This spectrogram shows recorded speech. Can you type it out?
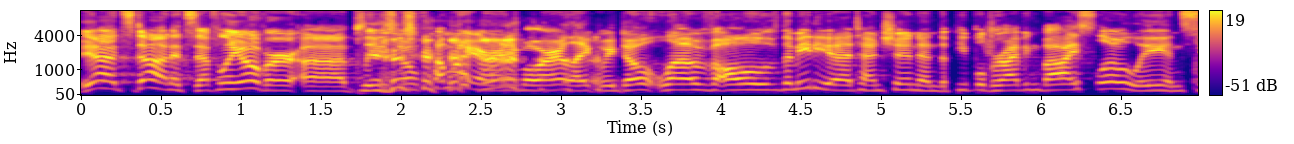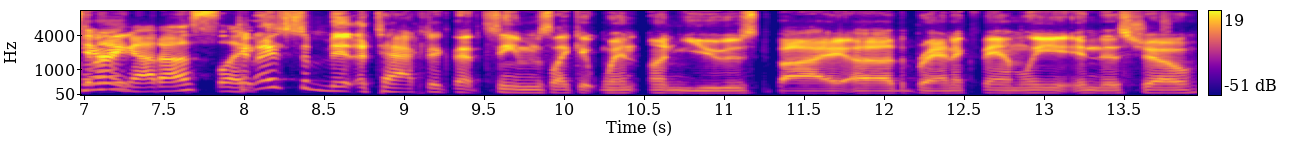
yeah it's done it's definitely over uh please don't come here anymore like we don't love all of the media attention and the people driving by slowly and staring I- at us like Can I submit a tactic that seems like it went unused by uh, the Brannock family in this show?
